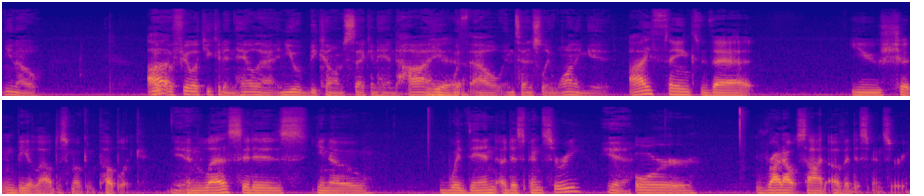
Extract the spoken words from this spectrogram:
you know I, I feel like you could inhale that and you would become secondhand high Yeah. without intentionally wanting it. I think that you shouldn't be allowed to smoke in public Yeah. unless it is, you know, within a dispensary yeah. or right outside of a dispensary.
